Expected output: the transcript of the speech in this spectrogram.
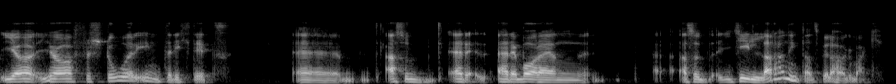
jag, jag förstår inte riktigt. Eh, alltså är, är det bara en, alltså gillar han inte att spela högerback?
